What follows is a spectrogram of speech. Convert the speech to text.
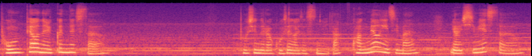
본편을 끝냈어요. 보시느라 고생하셨습니다. 광명이지만 열심히 했어요.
